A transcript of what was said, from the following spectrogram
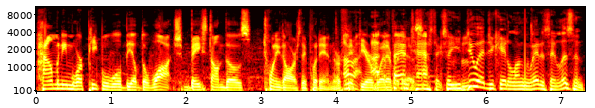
how many more people will be able to watch based on those twenty dollars they put in or fifty right. or Uh, whatever. it is. Mm-hmm. Fantastic. So you do educate along the way to say, listen,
